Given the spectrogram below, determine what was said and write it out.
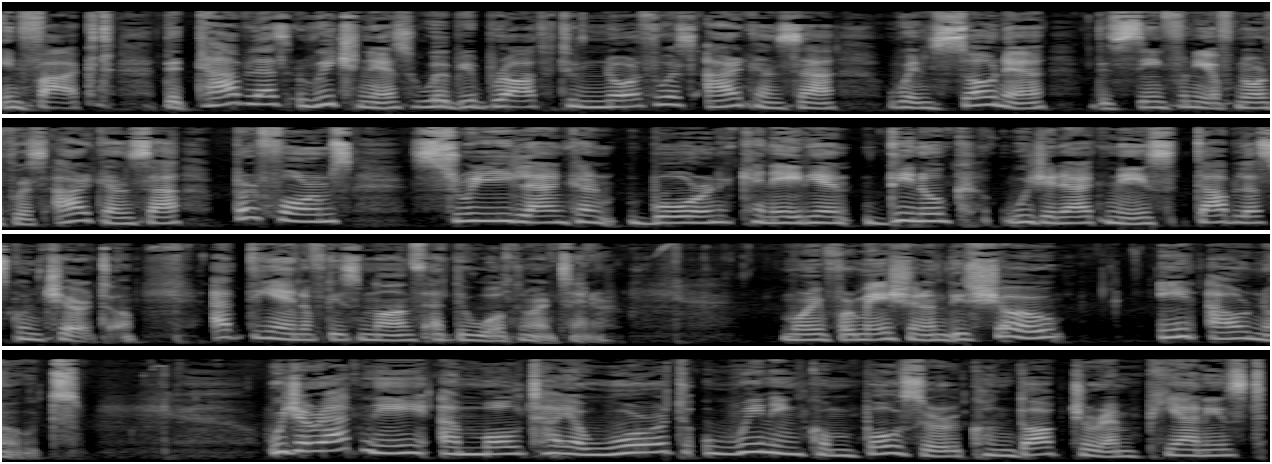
In fact, the tabla's richness will be brought to Northwest Arkansas when Sona, the Symphony of Northwest Arkansas, performs Sri Lankan born Canadian Dinuk Wijeratne's Tablas Concerto at the end of this month at the Walton Arts Center. More information on this show in our notes. Wijeratne, a multi award winning composer, conductor, and pianist,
